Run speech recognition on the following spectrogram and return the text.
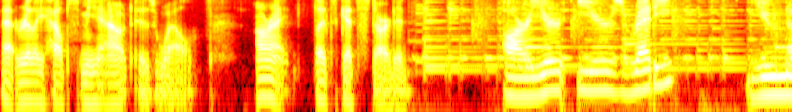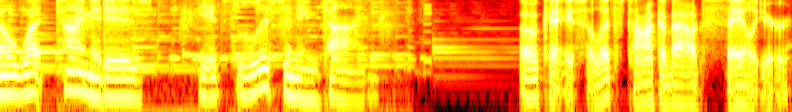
That really helps me out as well. All right, let's get started. Are your ears ready? You know what time it is. It's listening time. Okay, so let's talk about failure.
